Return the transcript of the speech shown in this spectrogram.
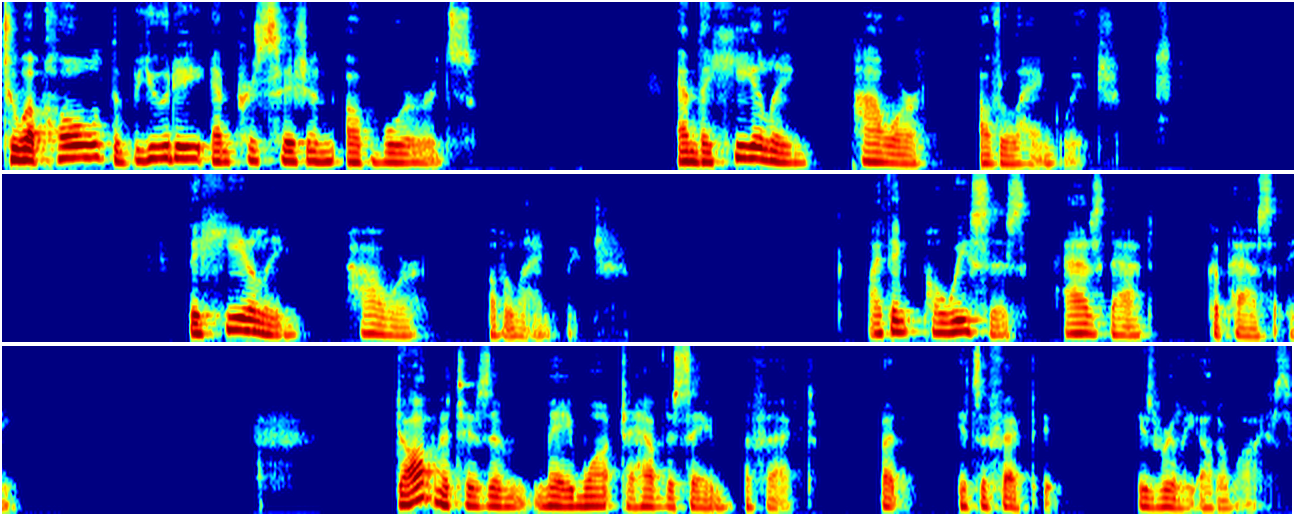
to uphold the beauty and precision of words and the healing power of language. The healing power of language. I think poiesis has that capacity. Dogmatism may want to have the same effect, but its effect is really otherwise.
